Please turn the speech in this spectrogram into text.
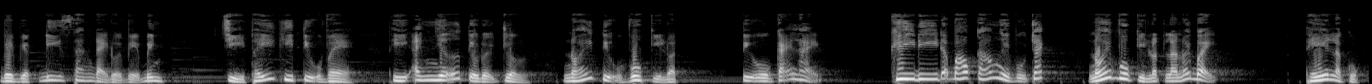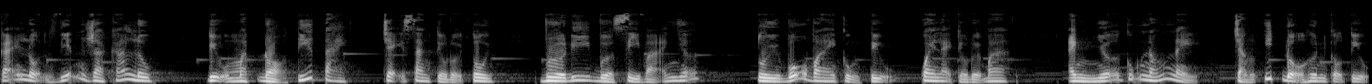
về việc đi sang đại đội vệ binh. Chỉ thấy khi Tiệu về thì anh nhỡ tiểu đội trưởng nói Tiệu vô kỷ luật. Tiệu cãi lại. Khi đi đã báo cáo người phụ trách, nói vô kỷ luật là nói bậy. Thế là cuộc cãi lộn diễn ra khá lâu. Tiệu mặt đỏ tía tai, chạy sang tiểu đội tôi, vừa đi vừa xì vào anh nhỡ. Tôi vỗ vai cùng Tiệu, quay lại tiểu đội 3. Anh nhỡ cũng nóng nảy, chẳng ít độ hơn cậu Tiệu.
